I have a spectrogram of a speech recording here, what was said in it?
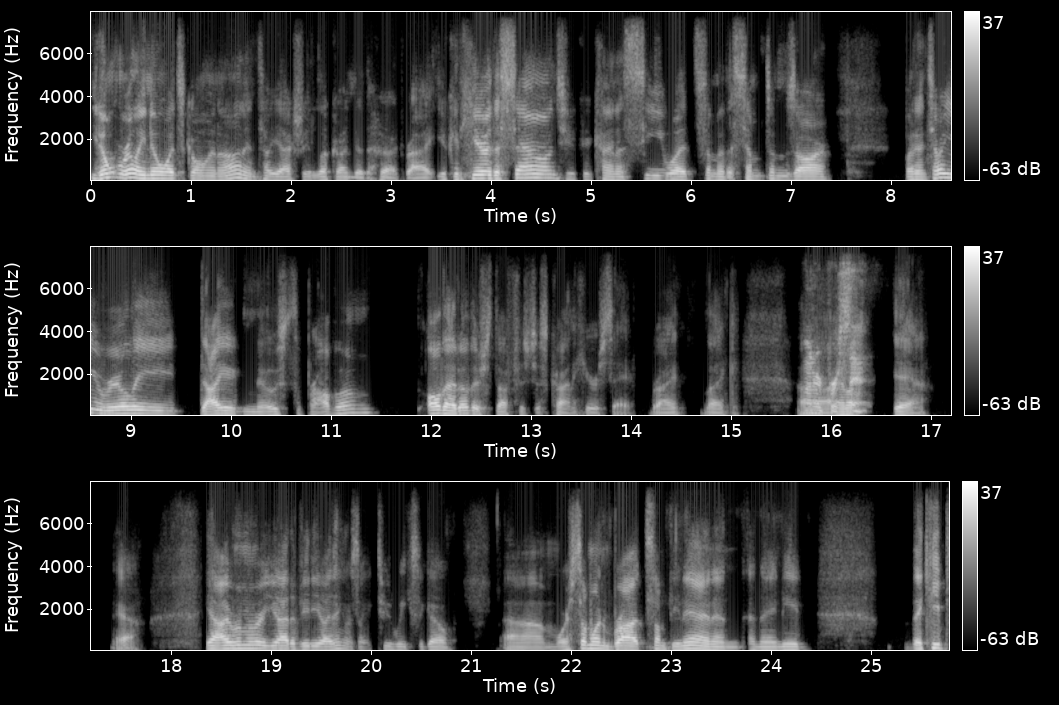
you don't really know what's going on until you actually look under the hood, right? You could hear the sounds, you could kind of see what some of the symptoms are, but until you really diagnose the problem, all that other stuff is just kind of hearsay, right? Like, hundred uh, percent. Yeah, yeah, yeah. I remember you had a video. I think it was like two weeks ago, um, where someone brought something in and and they need, they keep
